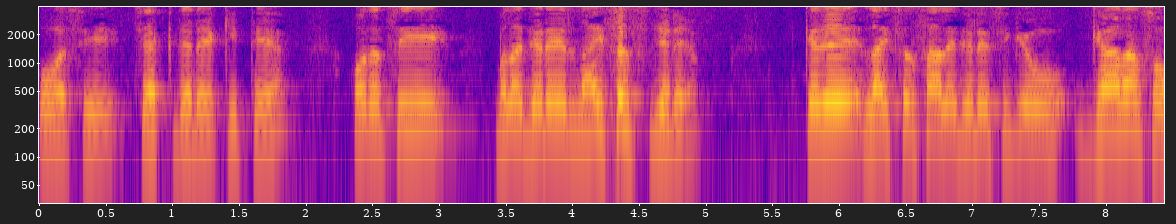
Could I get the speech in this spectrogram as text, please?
ਉਹ ਅਸੀਂ ਚੈੱਕ ਜਿਹੜੇ ਕੀਤੇ ਆ ਔਰ ਅਸੀਂ ਮਤਲਬ ਜਿਹੜੇ ਲਾਇਸੈਂਸ ਜਿਹੜੇ ਆ, ਕਿਹਦੇ ਲਾਇਸੈਂਸ ਵਾਲੇ ਜਿਹੜੇ ਸੀਗੇ ਉਹ 1100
